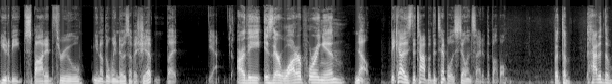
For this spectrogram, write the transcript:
you to be spotted through, you know, the windows of a ship. But yeah. Are the is there water pouring in? no, because the top of the temple is still inside of the bubble. But the how did the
